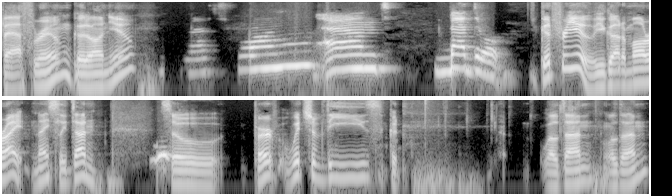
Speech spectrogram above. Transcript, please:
Bathroom. Good on you. Bathroom and bedroom. Good for you. You got them all right. Nicely done. So, which of these? Good. Well done. Well done.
